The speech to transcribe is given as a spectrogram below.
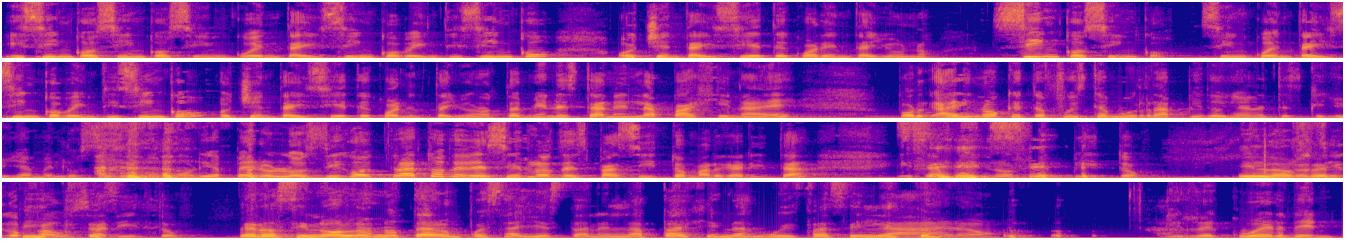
y 5555-25-87 8741. 55 55 25 87 41. También están en la página, ¿eh? Porque, ay, no, que te fuiste muy rápido, Janet, es que yo ya me lo sé de memoria, pero los digo, trato de decirlos despacito, Margarita, y también los repito. Y los, digo pausadito. Pero si no lo notaron, pues ahí están en la página, muy facilito. Claro. Y recuerden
